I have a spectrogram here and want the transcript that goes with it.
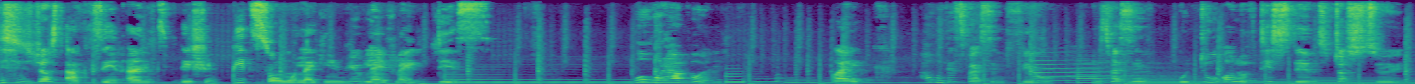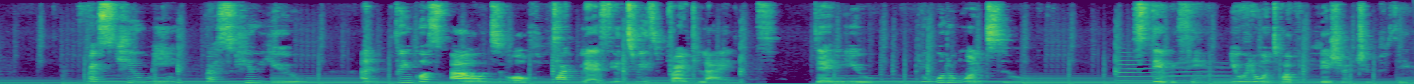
this is just acting, and they should beat someone like in real life like this, what would happen? Like, how would this person feel? And this person would do all of these things just to rescue me, rescue you, and bring us out of darkness into his bright light, then you you wouldn't want to stay with him. You wouldn't want to have a relationship with him.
